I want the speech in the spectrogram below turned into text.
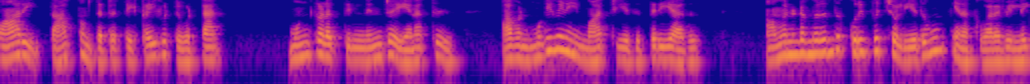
பாரி தாக்கும் திட்டத்தை கைவிட்டு விட்டான். முன்களத்தில் நின்ற எனக்கு அவன் முடிவினை மாற்றியது தெரியாது. அவனிடமிருந்து குறிப்புச் சொல் எதுவும் எனக்கு வரவில்லை.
